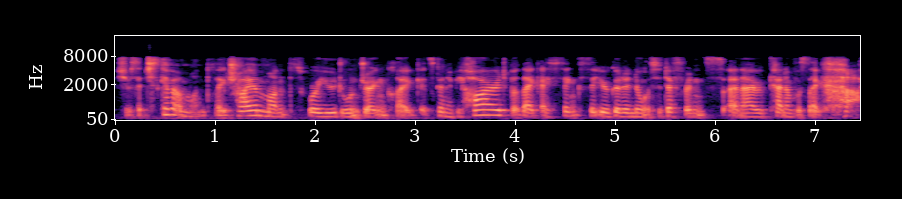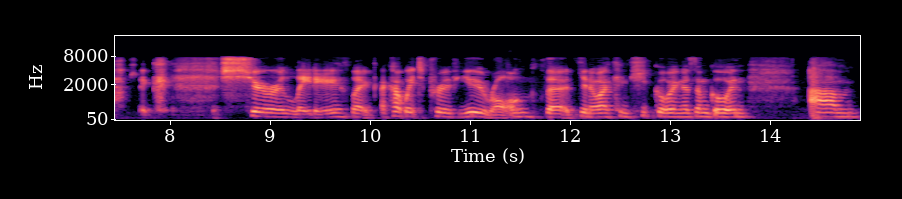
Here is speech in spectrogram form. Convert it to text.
she was like just give it a month like try a month where you don't drink like it's going to be hard but like i think that you're going to notice a difference. And i kind of was like ha like sure lady like i can't wait to prove you wrong that you know i can keep going as i'm going. Um,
